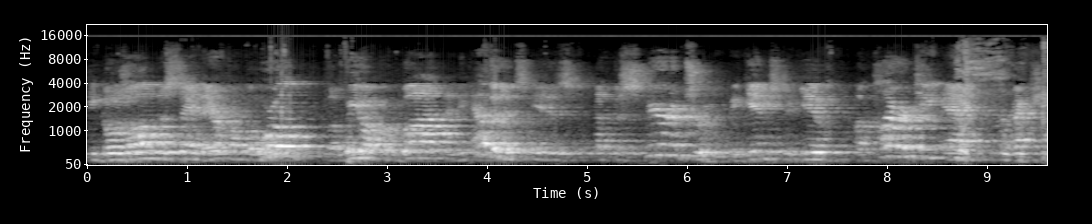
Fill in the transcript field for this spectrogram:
He goes on to say, they are from the world, but we are from God, and the evidence is that the Spirit of truth begins to give a clarity and direction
